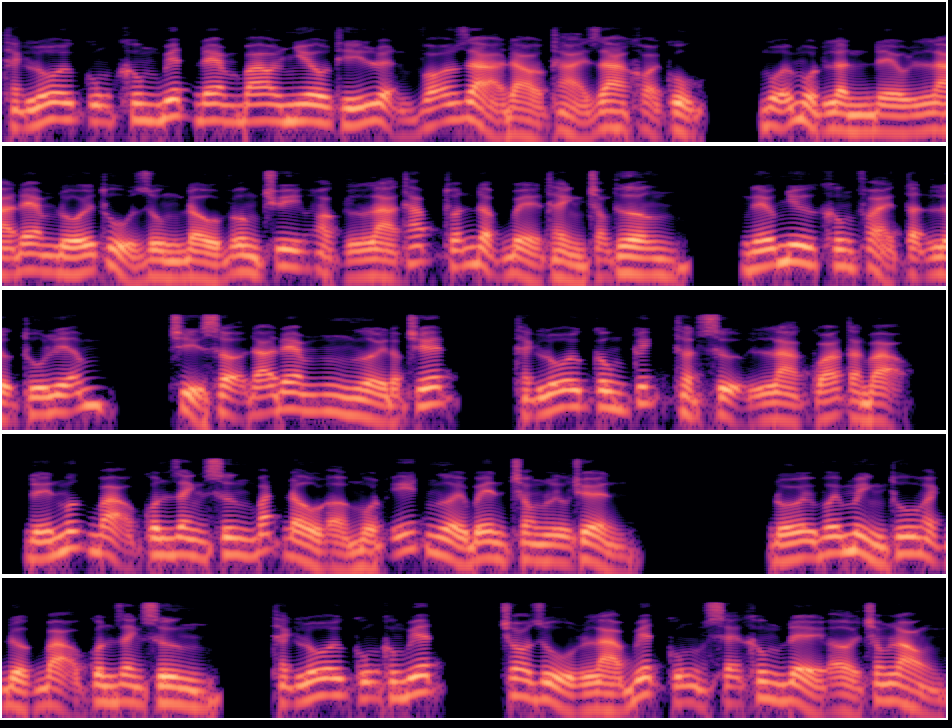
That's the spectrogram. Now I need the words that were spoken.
thạch lỗi cũng không biết đem bao nhiêu thí luyện võ giả đào thải ra khỏi cục, mỗi một lần đều là đem đối thủ dùng đầu vương truy hoặc là tháp thuẫn đập bể thành trọng thương, nếu như không phải tận lực thu liễm, chỉ sợ đã đem người đập chết, thạch lỗi công kích thật sự là quá tàn bạo, đến mức bạo quân danh sưng bắt đầu ở một ít người bên trong lưu truyền. Đối với mình thu hoạch được bạo quân danh sưng, thạch lỗi cũng không biết, cho dù là biết cũng sẽ không để ở trong lòng,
